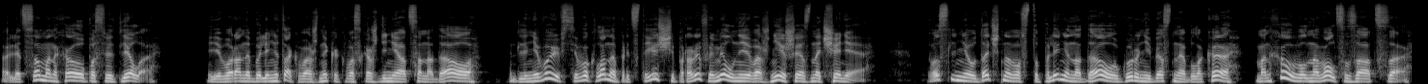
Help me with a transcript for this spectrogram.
Лицо Манхао посветлело. Его раны были не так важны, как восхождение отца на Дао. Для него и всего клана предстоящий прорыв имел наиважнейшее значение. После неудачного вступления на Дао у гору Небесные Облака, Манхао волновался за отца.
